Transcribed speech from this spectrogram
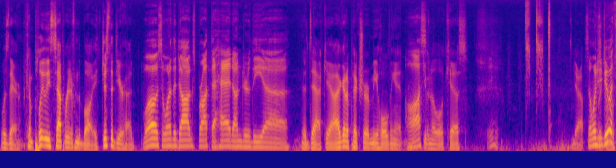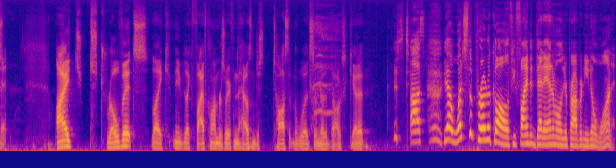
was there, completely separated from the body. Just the deer head. Whoa! So one of the dogs brought the head under the. uh The deck. Yeah, I got a picture of me holding it, Awesome. giving it a little kiss. Ew. Yeah. So what'd you do with gross. it? I t- t- drove it like maybe like five kilometers away from the house and just tossed it in the woods so none of the dogs could get it. Just toss. Yeah. What's the protocol if you find a dead animal on your property and you don't want it?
